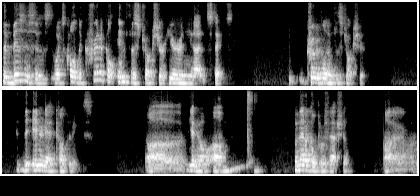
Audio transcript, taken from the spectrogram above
The businesses, what's called the critical infrastructure here in the United States. Critical infrastructure. The internet companies, uh, you know, um, medical profession, uh,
